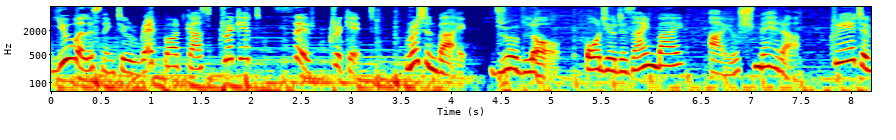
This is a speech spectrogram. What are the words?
you are listening to red podcast cricket सिर्फ़ क्रिकेट रिशन by Dhruv Law audio design by Ayush Mehra creative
